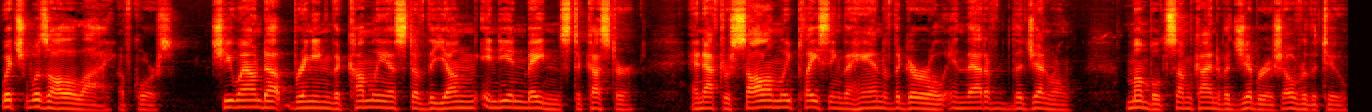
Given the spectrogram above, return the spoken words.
which was all a lie, of course she wound up bringing the comeliest of the young Indian maidens to Custer, and after solemnly placing the hand of the girl in that of the general, mumbled some kind of a gibberish over the two.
